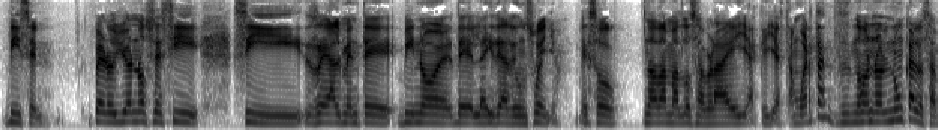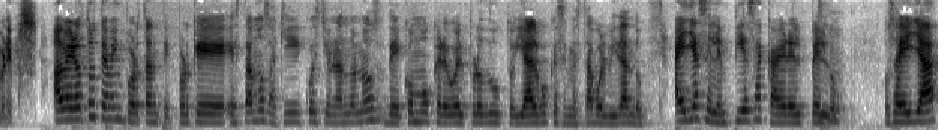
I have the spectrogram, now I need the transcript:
dicen. Pero yo no sé si, si realmente vino de la idea de un sueño. Eso nada más lo sabrá ella, que ya está muerta. Entonces no, no, nunca lo sabremos. A ver, otro tema importante, porque estamos aquí cuestionándonos de cómo creó el producto y algo que se me estaba olvidando. A ella se le empieza a caer el pelo. O sea, ella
